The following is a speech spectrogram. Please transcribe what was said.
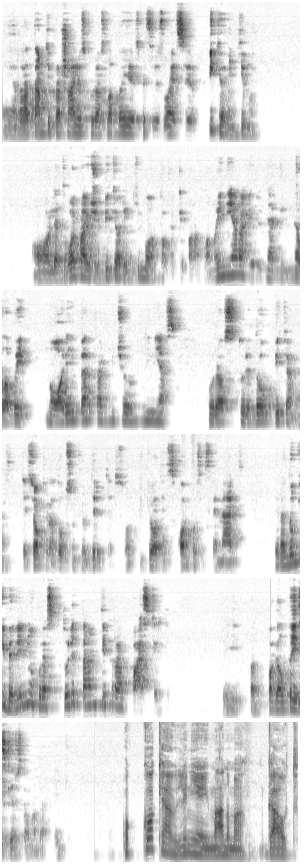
Yra tam tikros šalis, kurios labai specializuojasi pikio rinkimui. O Lietuvoje, pavyzdžiui, pikio rinkimo tokio kaip aplamai nėra ir netgi nelabai noriai perka bičių linijas kurios turi daug pikio, nes tiesiog yra daug sunkiau dirbti su pikiuotais korpusais, rėmeliais. Yra daugybė linijų, kurios turi tam tikrą paskirtį. Tai pagal tai skirstoma dar. O kokią liniją įmanoma gauti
